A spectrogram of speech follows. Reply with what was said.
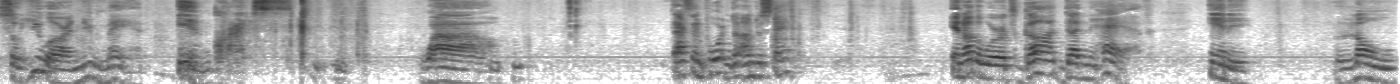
So you are a new man in Christ. Wow. That's important to understand. In other words, God doesn't have any lone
